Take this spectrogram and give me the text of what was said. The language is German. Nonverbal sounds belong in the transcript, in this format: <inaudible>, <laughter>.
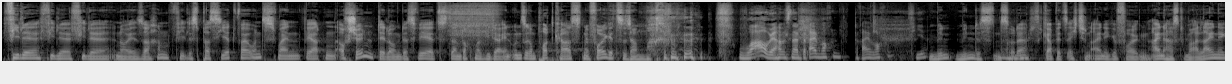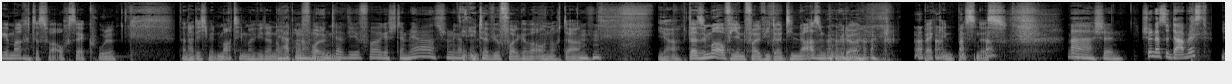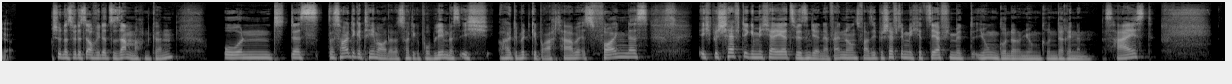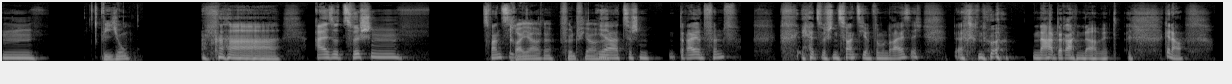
viele, viele, viele neue Sachen. Vieles passiert bei uns. Ich meine, wir hatten auch schön, Delong, dass wir jetzt dann doch mal wieder in unserem Podcast eine Folge zusammen machen. <laughs> wow, wir haben es nach drei Wochen, drei Wochen, vier? Min mindestens, oh, oder? Es gab jetzt echt schon einige Folgen. Eine hast du mal alleine gemacht, das war auch sehr cool. Dann hatte ich mit Martin mal wieder noch wir ein paar noch Folgen. Eine Interviewfolge, stimmt. Ja, das ist schon eine ganze. Die Interviewfolge war auch noch da. Mhm. Ja, da sind wir auf jeden Fall wieder. Die Nasenbrüder. <laughs> Back in Business. Ah, schön. Schön, dass du da bist. Ja. Schön, dass wir das auch wieder zusammen machen können. Und das, das heutige Thema oder das heutige Problem, das ich heute mitgebracht habe, ist folgendes. Ich beschäftige mich ja jetzt, wir sind ja in der Veränderungsphase, ich beschäftige mich jetzt sehr viel mit jungen Gründern und jungen Gründerinnen. Das heißt, mh, hm, wie jung? <laughs> also zwischen 20. Drei Jahre, fünf Jahre? Ja, zwischen drei und fünf. <laughs> eher zwischen 20 und 35. <laughs> Nur nah dran damit. Genau.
